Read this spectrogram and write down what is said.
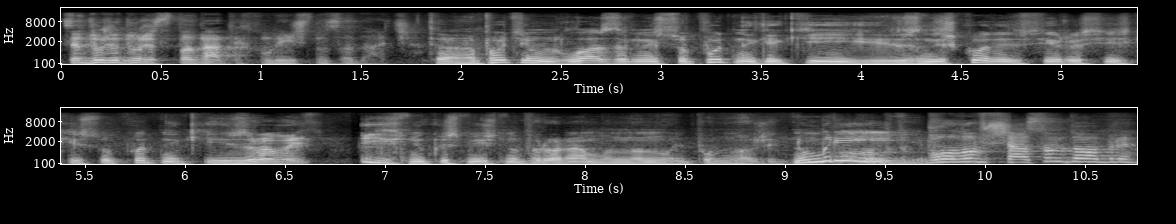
це дуже дуже складна технологічна задача. Так, а потім лазерний супутник, який знешкодить всі російські супутники і зробить їхню космічну програму на нуль помножить. Ну, Було мрії. б, було б часом добре.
